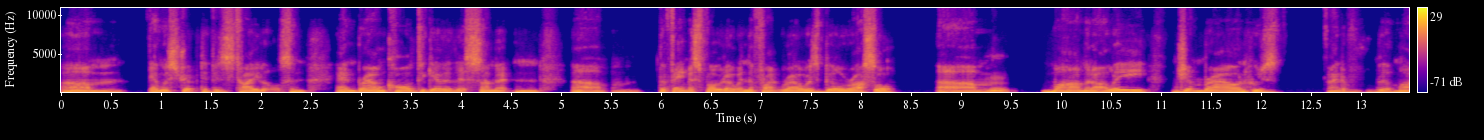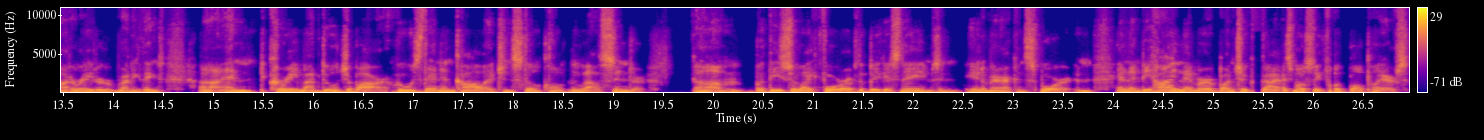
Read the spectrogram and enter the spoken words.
um, and was stripped of his titles. And and Brown called together this summit, and um, the famous photo in the front row is Bill Russell, um, hmm. Muhammad Ali, Jim Brown, who's kind of the moderator running things, uh, and Kareem Abdul-Jabbar, who was then in college and still called Lou Alcindor. Um, but these are like four of the biggest names in, in American sport. And and then behind them are a bunch of guys, mostly football players.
